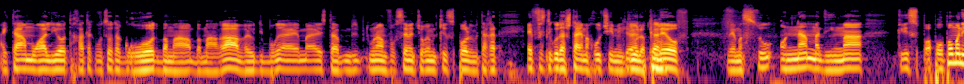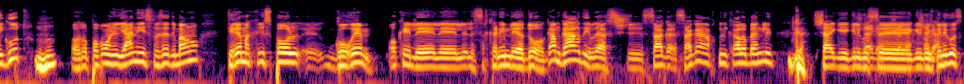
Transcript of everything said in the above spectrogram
הייתה אמורה להיות אחת הקבוצות הגרועות במע- במערב, היו דיבורים, אה, יש את התמונה המפורסמת שרואים את קריס פול ומתחת 0.2 אחוז שהם הגיעו כן. לפלייאוף, והם עשו עונה מדהימה. קריס, אפרופו מנהיגות, אפרופו מנהיגות, יאניס וזה דיברנו, תראה מה קריס פול אה, גורם, אוקיי, ל- ל- ל- לשחקנים לידו, גם גרדי, אתה יודע, סאגה, סאגה אנחנו נקרא לו באנגלית? כן. שי גיליגוס, שגה, אה, שגה, גיליגוס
